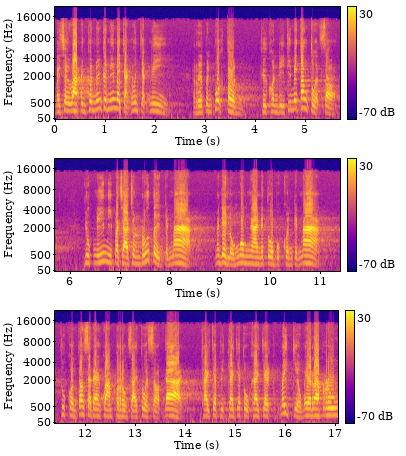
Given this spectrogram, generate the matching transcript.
ไม่ใช่ว่าเป็นคนนู้นคนนี้มาจากนู่นจากนี่ หรือเป็นพวกตนคือคนดีที่ไม่ต้องตรวจสอบ ยุคนี้มีประชาชนรู้ตื่นกันมาก ไม่ได้หลงงมงายในตัวบุคคลกันมาก ทุกคนต้องแสดงความโปร่งใสตรวจสอบได้ ใครจะผิดใครจะถูกใครจะไม่เกี่ยวไม่รับรู้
